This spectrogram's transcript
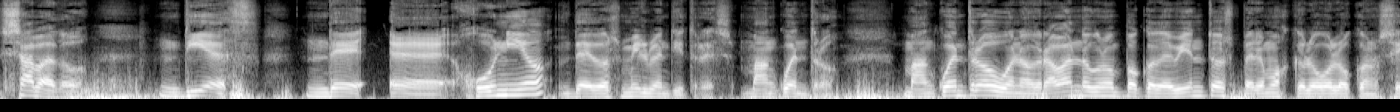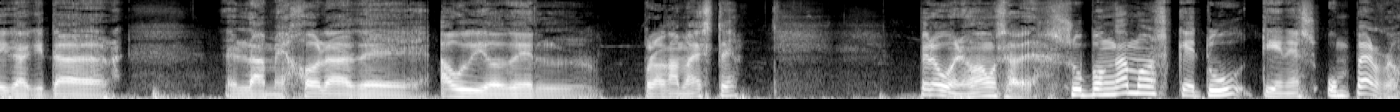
sábado 10 de eh, junio de 2023. Me encuentro, me encuentro, bueno, grabando con un poco de viento, esperemos que luego lo consiga quitar la mejora de audio del programa este. Pero bueno, vamos a ver. Supongamos que tú tienes un perro.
